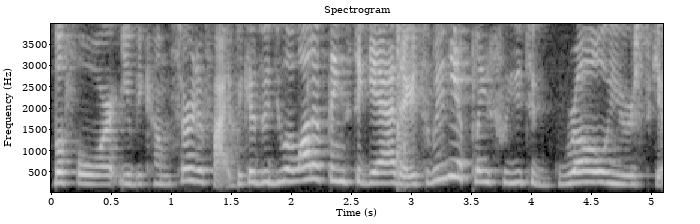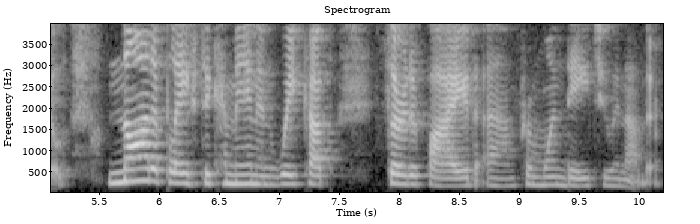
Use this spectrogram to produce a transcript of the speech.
before you become certified because we do a lot of things together. It's really a place for you to grow your skills, not a place to come in and wake up certified um, from one day to another.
